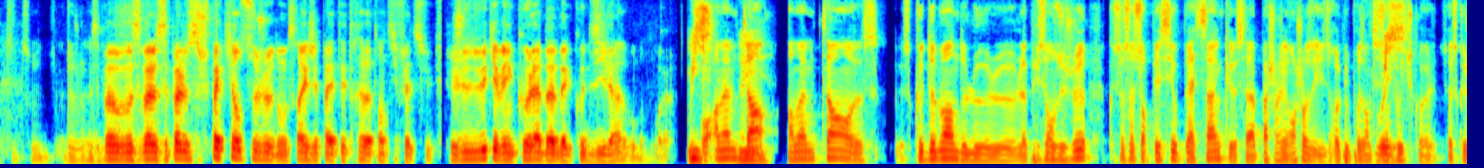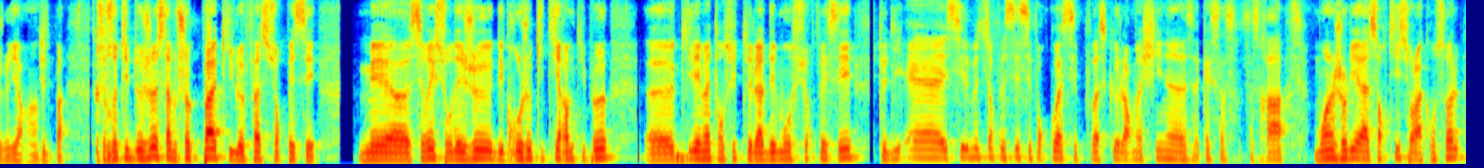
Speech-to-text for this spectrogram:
c'est pas, c'est pas, le- je suis pas client de ce jeu, donc c'est vrai que j'ai pas été très attentif là-dessus. J'ai juste vu qu'il y avait une collab avec Godzilla, bon, voilà. Oui, Bon, en même oui. temps, en même temps, euh, ce ce que demande le- le- la puissance du jeu, que ce soit sur PC ou PS5, euh, ça va pas changer grand-chose. Ils auraient pu le présenter Oui. sur Switch, quoi. Tu vois ce que je veux dire hein, c'est pas... Sur ce type de jeu, ça me choque pas qu'ils le fassent sur PC. Mais euh, c'est vrai que sur des jeux, des gros jeux qui tirent un petit peu, euh, qu'ils les mettent ensuite la démo sur PC, tu te dis, eh, s'ils le mettent sur PC, c'est pourquoi? C'est parce que leur machine, euh, ça, ça- ça sera moins joli à la sortie sur la console.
